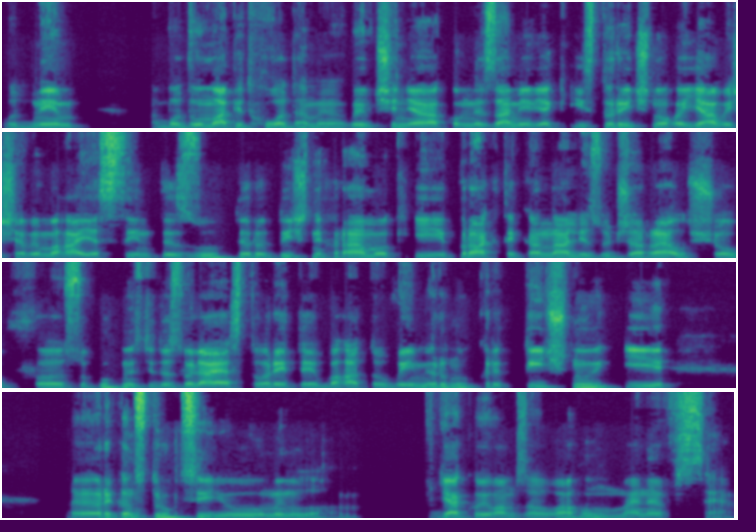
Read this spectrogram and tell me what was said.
одним або двома підходами. Вивчення комнезамів як історичного явища вимагає синтезу теоретичних рамок і практика аналізу джерел, що в е, сукупності дозволяє створити багатовимірну, критичну і е, реконструкцію минулого. Дякую вам за увагу. У мене все.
